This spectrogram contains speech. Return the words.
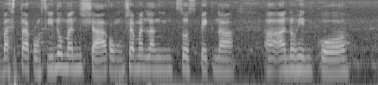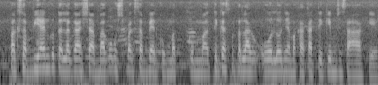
Basta kung sino man siya, kung siya man lang yung suspect na ah, anuhin ko, pagsabihan ko talaga siya, bago ko siya pagsabihan, kung, mat- kung matigas pa talaga ulo niya, makakatikim siya sa akin.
